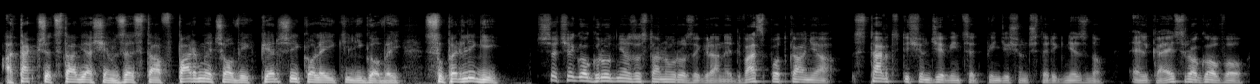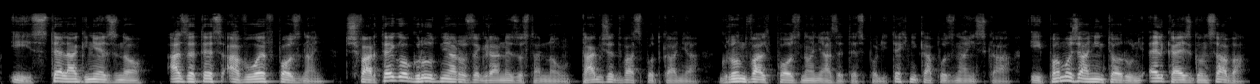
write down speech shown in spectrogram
a tak przedstawia się zestaw par meczowych pierwszej kolejki ligowej Superligi. 3 grudnia zostaną rozegrane dwa spotkania. Start 1954 Gniezno, LKS Rogowo i Stela Gniezno, AZS AWF Poznań. 4 grudnia rozegrane zostaną także dwa spotkania. Grunwald Poznań, AZS Politechnika Poznańska i Pomorzanin Toruń, LKS Gąsawa.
